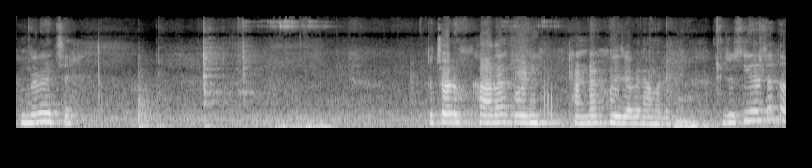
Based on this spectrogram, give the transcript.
সুন্দর হয়েছে? তো চলো খাওয়া দাওয়া করে নি ঠান্ডা হয়ে যাবে না হলে। জুসি আছে তো?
